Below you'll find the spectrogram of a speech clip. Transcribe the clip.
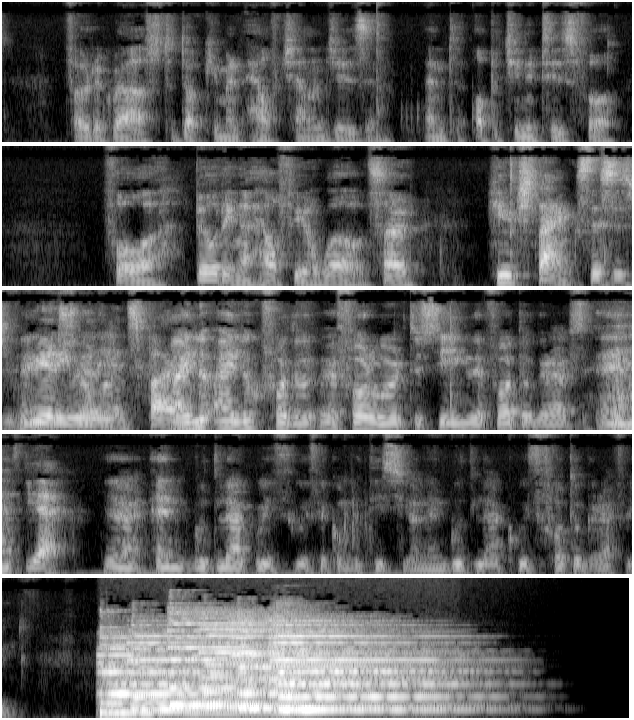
photographs to document health challenges and and opportunities for for building a healthier world. So huge thanks. This is Thank really, so really much. inspiring. I look, I look for the, uh, forward to seeing the photographs and yeah, yeah, and good luck with with the competition and good luck with photographing.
